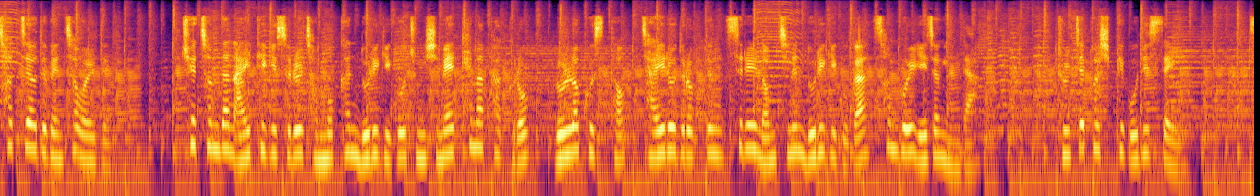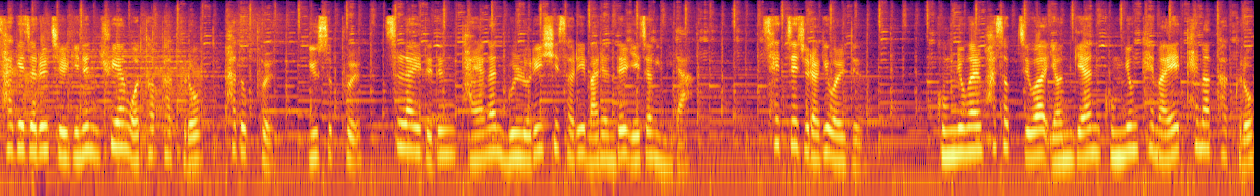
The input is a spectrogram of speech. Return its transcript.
첫째 어드벤처 월드 최첨단 IT 기술을 접목한 놀이기구 중심의 테마파크로 롤러코스터, 자이로드롭 등 스릴 넘치는 놀이기구가 선보일 예정입니다. 둘째 퍼시픽 오디세이. 사계절을 즐기는 휴양 워터파크로 파도풀, 유수풀, 슬라이드 등 다양한 물놀이 시설이 마련될 예정입니다. 셋째 주라기 월드. 공룡알 화석지와 연계한 공룡 테마의 테마파크로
